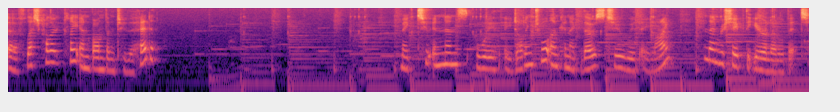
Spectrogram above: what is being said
of flesh colored clay and bond them to the head. Make two indents with a dotting tool and connect those two with a line and then reshape the ear a little bit.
